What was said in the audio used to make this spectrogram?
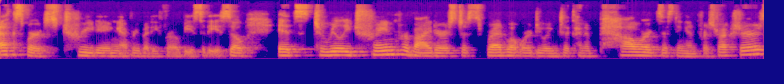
experts treating everybody for obesity. So it's to really train providers to spread what we're doing to kind of power existing infrastructures.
